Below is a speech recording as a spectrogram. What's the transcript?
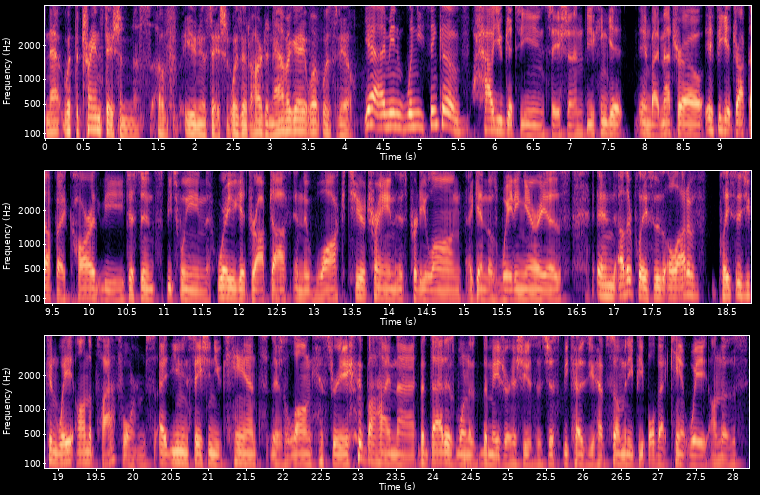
with the train stationness of Union Station? Was it hard to navigate? What was the deal? Yeah, I mean, when you think of how you get to Union Station, you can get in by metro. If you get dropped off by car, the distance between where you get dropped off and the walk to your train is pretty long. Again, those waiting areas. In other places, a lot of places you can wait on the platforms. At Union Station, you can't. There's a long history behind that. But that is one of the major issues, is just because you have so many people that can't wait on those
